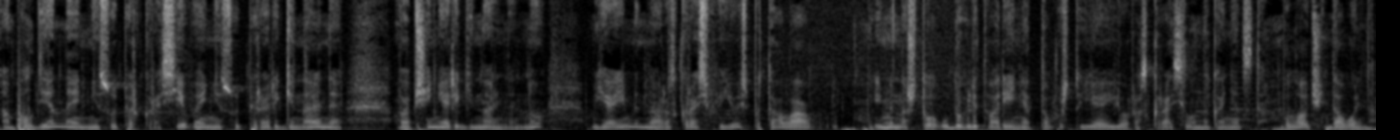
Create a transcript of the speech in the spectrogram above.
обалденная, не супер красивая, не супер оригинальная, вообще не оригинальная, но я именно, раскрасив ее, испытала именно что удовлетворение от того, что я ее раскрасила наконец-то. Была очень довольна.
